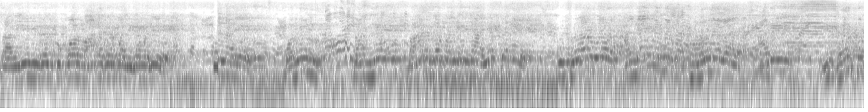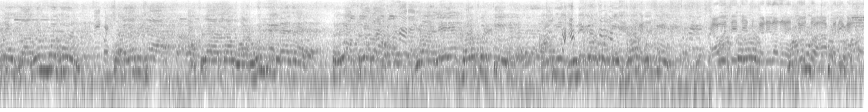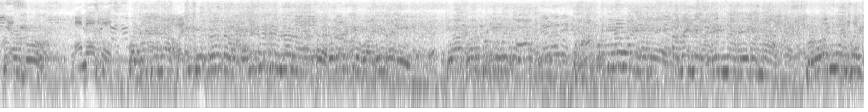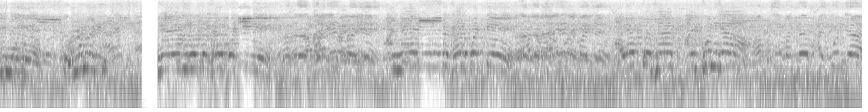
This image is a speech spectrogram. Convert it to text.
सांगली मिरज कुपवाड महानगरपालिकेमध्ये आहे. म्हणून सांगली महानगरपालिकेच्या आयुक्ताने कुपवाडवर अन्याय करण्याचा ठरवलेला आहे. आणि ही घरपट्टी जाणून बघून सगळ्यांच्या आपल्याला वाढवून दिली आहे तरी आपल्याला या आलेल्या घरपट्टी आणि जुनी घरपट्टी घरपट्टी काय होते ते कडेलाच राहील. तो हा पलीकडचा. येस हा बस बस पद्धतीनं क्षेत्रात राहायचं न राहायचं घरपट्टी वाढीव झाली किंवा घरपट्टीमध्ये आज दहा पटीने वाढलेली आहे सामान्य गरीब नागरिकांना परवडण्यासारखी नाहीये म्हणूनच अन्यायाविरुद्ध घरपट्टी अन्यायाविरुद्ध घरपट्टी आयुक्त साहेब ऐकून घ्या आमची म्हणणं ऐकून घ्या.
